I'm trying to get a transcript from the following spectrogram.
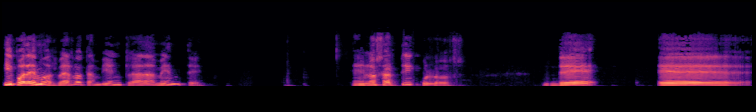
Y podemos verlo también claramente en los artículos de... Eh,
